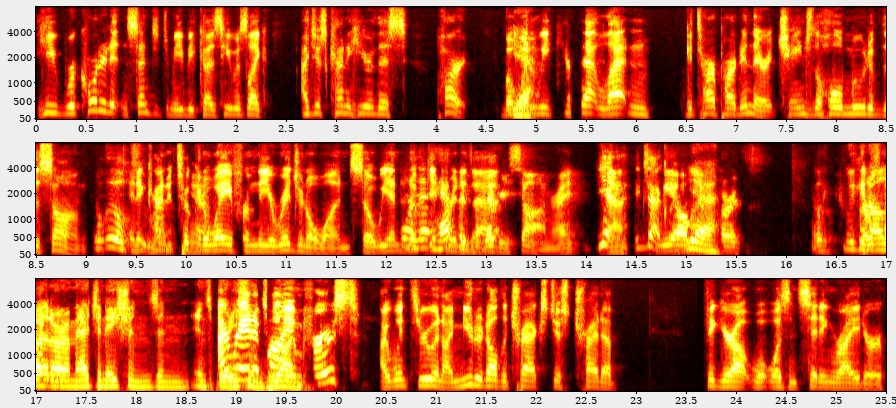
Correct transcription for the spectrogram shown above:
he recorded it and sent it to me because he was like i just kind of hear this part But Yeah. when we kept that Latin guitar part in there, it changed the whole mood of the song, A little and too it kind of much, took it away from the original one. So we ended Well, up that getting rid of happens with that. every song, right? I yeah, mean, exactly. We all Yeah. have parts. Like, We can all let our imaginations and I ran it by run. him first. I went through and I muted all the tracks, just try to figure out what wasn't sitting right or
